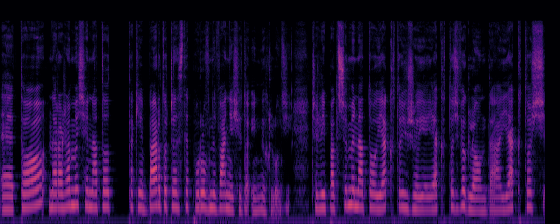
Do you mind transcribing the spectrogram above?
e, to narażamy się na to takie bardzo częste porównywanie się do innych ludzi. Czyli patrzymy na to, jak ktoś żyje, jak ktoś wygląda, jak ktoś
